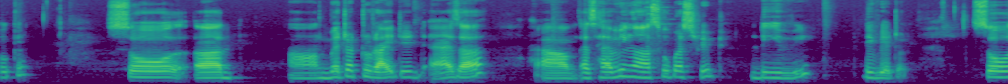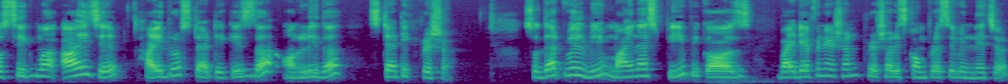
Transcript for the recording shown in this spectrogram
Okay. So uh, uh, better to write it as a uh, as having a superscript dv deviator. So sigma ij hydrostatic is the only the static pressure. So that will be minus p because by definition pressure is compressive in nature.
